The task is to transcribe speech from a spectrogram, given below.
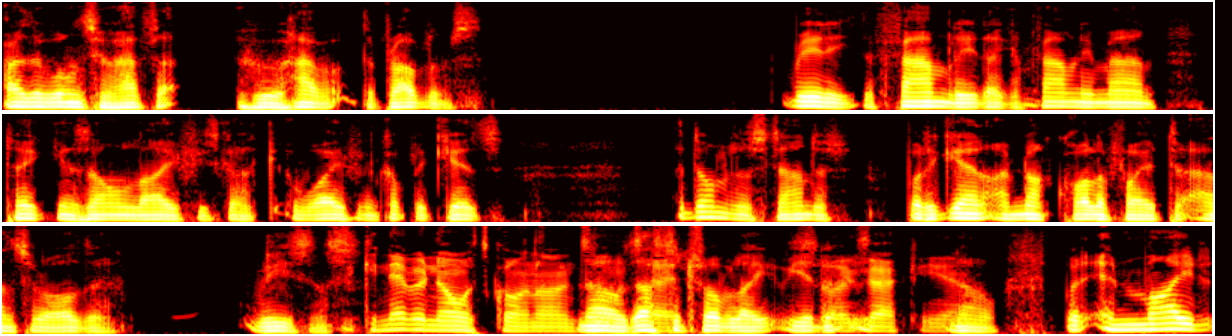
are the ones who have to who have the problems. Really, the family, like a family man taking his own life, he's got a wife and a couple of kids. I don't understand it. But again, I'm not qualified to answer all the reasons. You can never know what's going on. No, that's the trouble. I you so don't, exactly. Yeah. no, but in my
